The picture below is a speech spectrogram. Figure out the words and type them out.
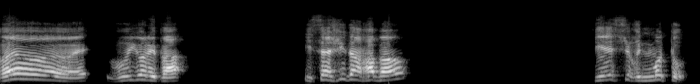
Ouais, ouais, ouais, vous rigolez pas. Il s'agit d'un rabbin qui est sur une moto.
